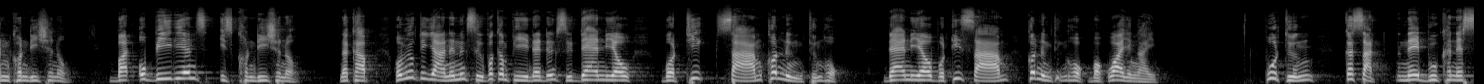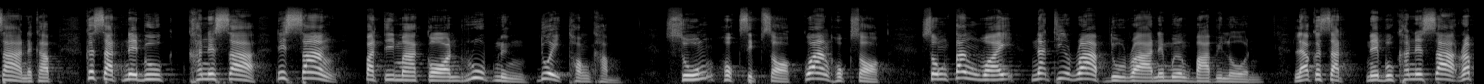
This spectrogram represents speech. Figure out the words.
unconditional but obedience is conditional นะครับผมยกตัวอย่างในหนังสือพระคัมภีร์ในหนังสือแดเนียลบทที่ 3 ข้อ1ถึง6แดเนียลบทที่ 3 ข้อ1ถึง6บอกว่ายังไง พูดถึงกษัตริย์เนบูคัดเนซานะครับ กษัตริย์เนบูคัดเนซาได้สร้างปฏิมากรรูปหนึ่งด้วยทองคำสูง 60 ศอก กว้าง 6 ศอก ทรงตั้งไว้ณที่ราบดูราในเมืองบาบิโลน แล้วกษัตริย์เนบูคัดเนซารับ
